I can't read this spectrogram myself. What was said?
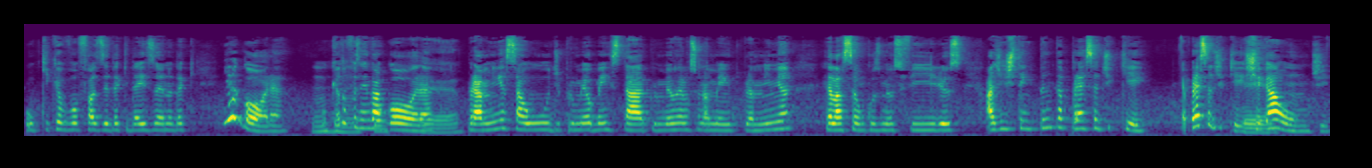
o que, que eu vou fazer daqui 10 anos daqui. E agora? Uhum, o que eu tô uhum, fazendo agora é. pra minha saúde, pro meu bem-estar, pro meu relacionamento, pra minha relação com os meus filhos? A gente tem tanta pressa de quê? É pressa de quê? É. Chegar aonde?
